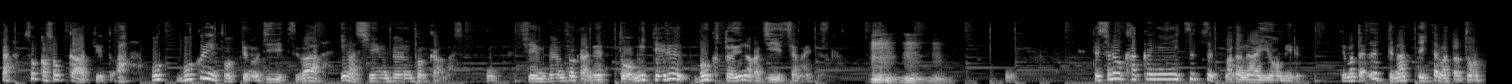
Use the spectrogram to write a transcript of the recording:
あ、そっかそっかっていうと、あ、ぼ僕にとっての事実は、今新聞とか、新聞とかネットを見てる僕というのが事実じゃないですか。うんうんうん。で、それを確認しつつ、また内容を見る。で、また、うってなってきたら、またド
